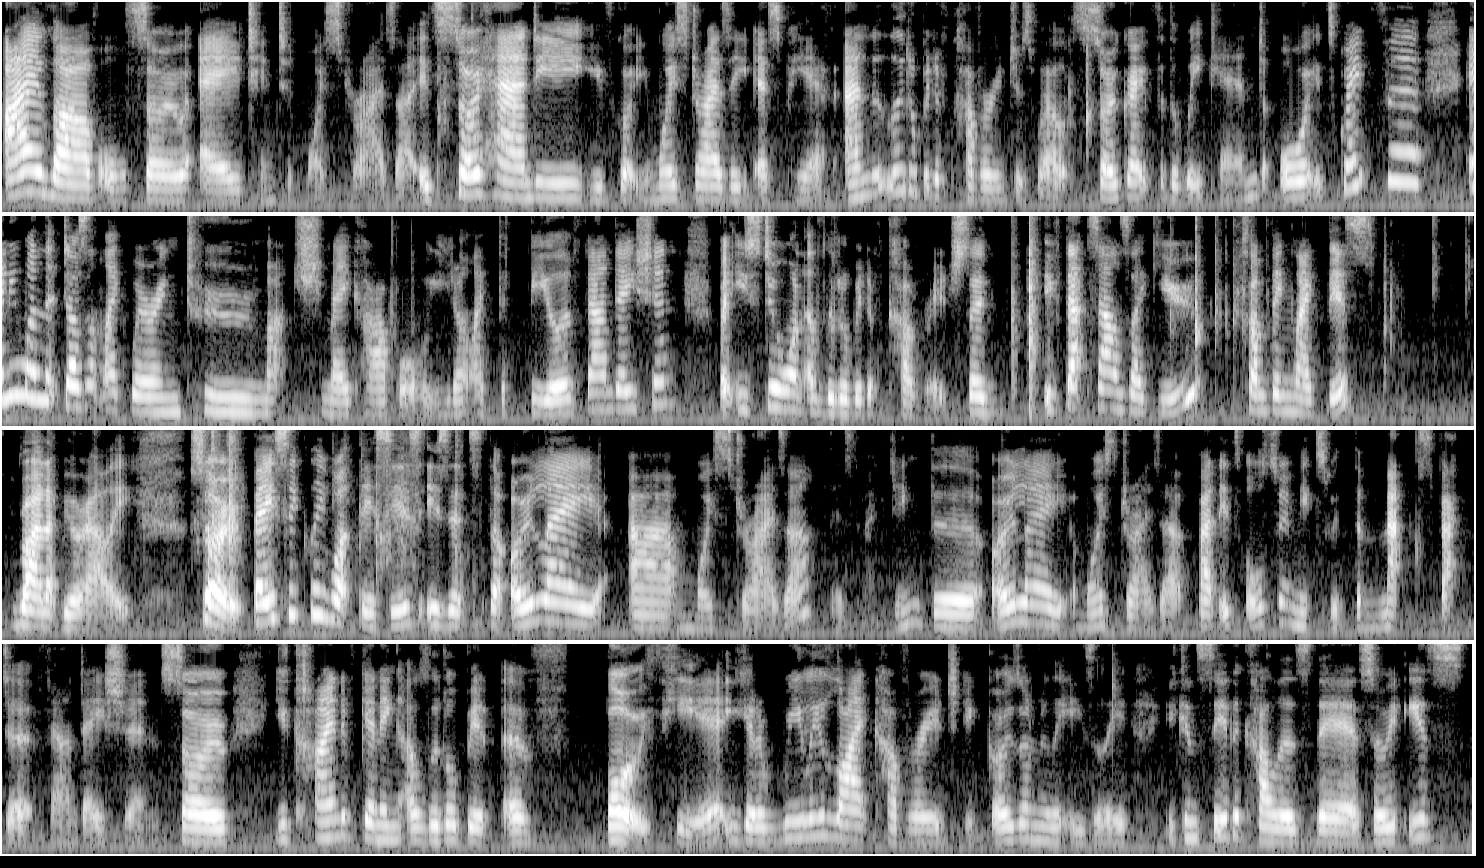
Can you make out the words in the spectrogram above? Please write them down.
I love also a tinted moisturizer. It's so handy. You've got your moisturizer, your SPF, and a little bit of coverage as well. It's so great for the weekend, or it's great for anyone that doesn't like wearing too much makeup or you don't like the feel of foundation, but you still want a little bit of coverage. So if that sounds like you, something like this, right up your alley. So basically what this is, is it's the Olay uh, moisturizer, there's the packaging, the Olay moisturizer, but it's also mixed with the Max Factor foundation. So you're kind of getting a little bit of both here. You get a really light coverage, it goes on really easily. You can see the colors there, so it is,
